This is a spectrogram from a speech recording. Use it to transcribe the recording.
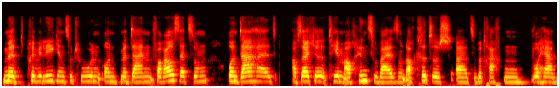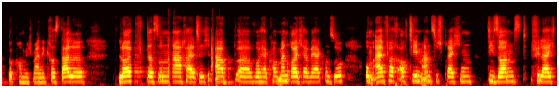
mit Privilegien zu tun und mit deinen Voraussetzungen und da halt auf solche Themen auch hinzuweisen und auch kritisch äh, zu betrachten, woher bekomme ich meine Kristalle, läuft das so nachhaltig ab, äh, woher kommt mein Räucherwerk und so, um einfach auch Themen anzusprechen, die sonst vielleicht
